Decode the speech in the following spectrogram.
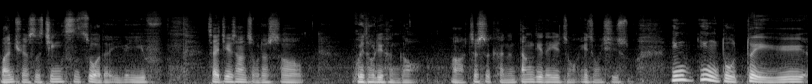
完全是金丝做的一个衣服。在街上走的时候，回头率很高。啊，这是可能当地的一种一种习俗。印印度对于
